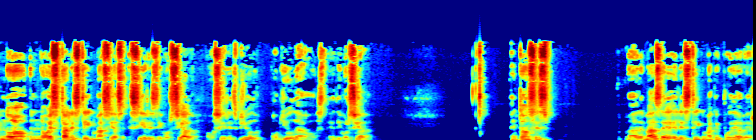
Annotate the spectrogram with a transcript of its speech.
no, no el estigma si, si, eres divorciado o si eres viudo o viuda o divorciada. Entonces, además del estigma que puede haber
